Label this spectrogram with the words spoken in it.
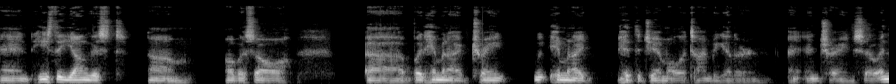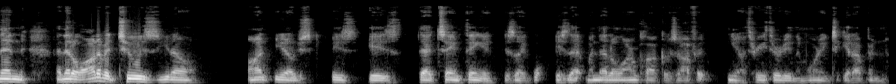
and he's the youngest um, of us all. Uh, but him and I've trained. Him and I hit the gym all the time together and, and train. So and then and then a lot of it too is you know on you know just is is that same thing. It is like is that when that alarm clock goes off at you know three thirty in the morning to get up and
